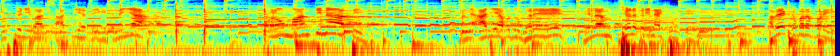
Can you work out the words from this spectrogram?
ગોપીઓની વાત સાચી હતી કે કનૈયા, પણ હું માનતી ના હતી. અને આજે આ બધું ઘરે હેલામ છેલ કરી નાખ્યું છે. હવે ખબર પડી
